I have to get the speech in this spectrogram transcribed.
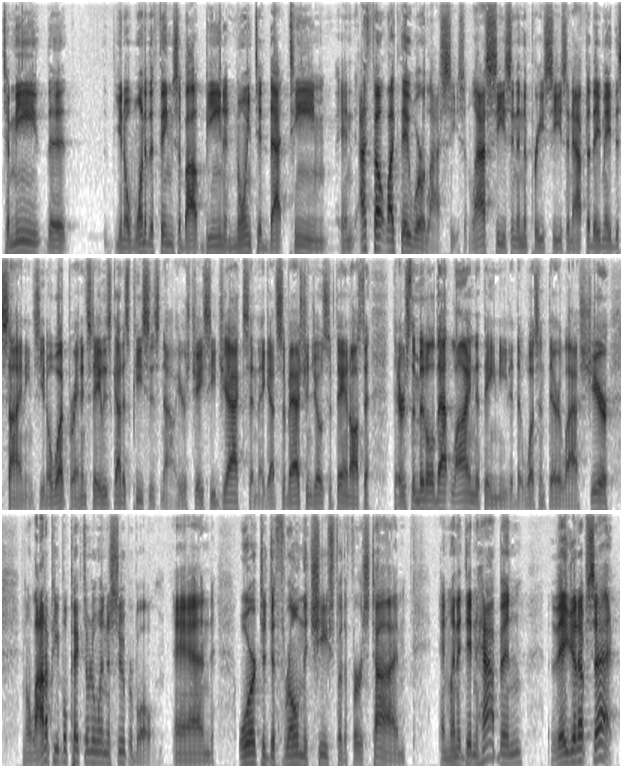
to me the you know one of the things about being anointed that team and I felt like they were last season. Last season in the preseason after they made the signings. You know what? Brandon Staley's got his pieces now. Here's JC Jackson. They got Sebastian Joseph Day and Austin. There's the middle of that line that they needed that wasn't there last year. And a lot of people picked them to win the Super Bowl and or to dethrone the Chiefs for the first time. And when it didn't happen, they get upset.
